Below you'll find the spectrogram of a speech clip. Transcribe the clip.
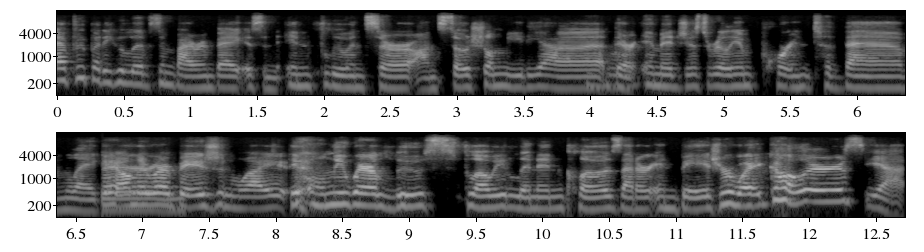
everybody who lives in Byron Bay is an influencer on social media. Their mm-hmm. image is really important to them. Like They only wear beige and white. they only wear loose, flowy linen clothes that are in beige or white colors. Yeah.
